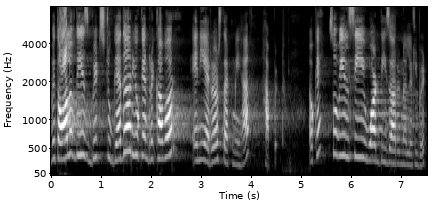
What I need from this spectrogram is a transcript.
with all of these bits together you can recover any errors that may have happened. Okay. So, we will see what these are in a little bit.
